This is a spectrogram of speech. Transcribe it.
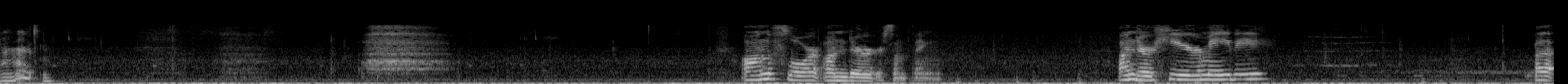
alright. On the floor under something. Under here, maybe? Uh.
